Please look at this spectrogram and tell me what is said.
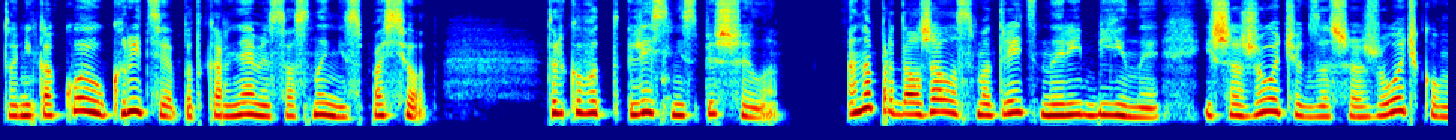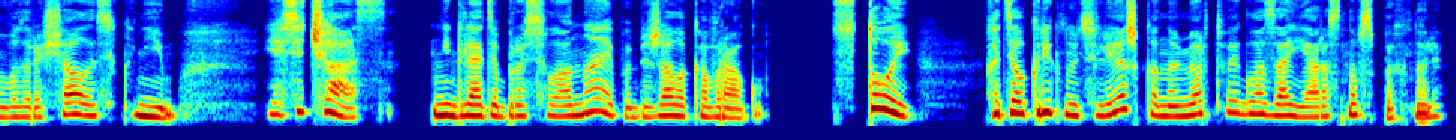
то никакое укрытие под корнями сосны не спасет. Только вот лезть не спешила. Она продолжала смотреть на рябины, и шажочек за шажочком возвращалась к ним. «Я сейчас!» — не глядя бросила она и побежала к оврагу. «Стой!» — хотел крикнуть Лешка, но мертвые глаза яростно вспыхнули.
